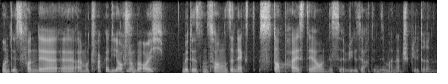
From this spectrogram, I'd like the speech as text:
und ist von der äh, Almut Schwacke, die auch schon bei euch mit ist. Ein Song The Next Stop heißt der und ist, äh, wie gesagt, in diesem anderen Spiel drin.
